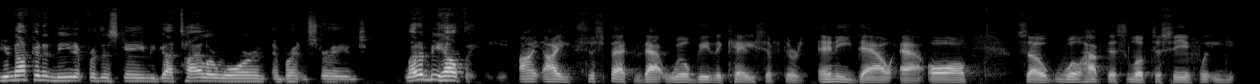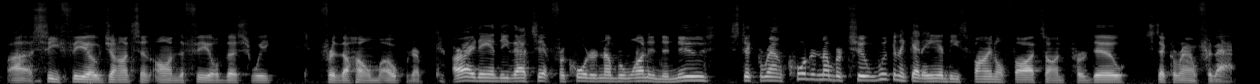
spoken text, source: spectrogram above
You're not going to need it for this game. You got Tyler Warren and Brenton Strange. Let them be healthy. I, I suspect that will be the case if there's any doubt at all. So we'll have to look to see if we uh, see Theo Johnson on the field this week for the home opener. All right, Andy, that's it for quarter number one in the news. Stick around. Quarter number two, we're going to get Andy's final thoughts on Purdue. Stick around for that.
